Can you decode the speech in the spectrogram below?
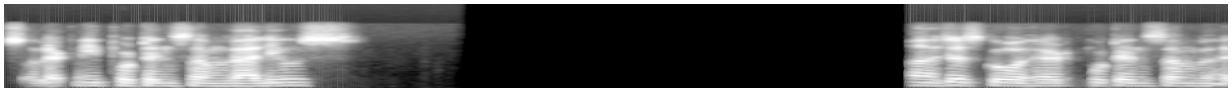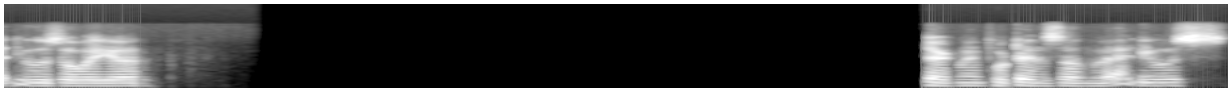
So let me put in some values. I'll just go ahead, put in some values over here. Let me put in some values.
